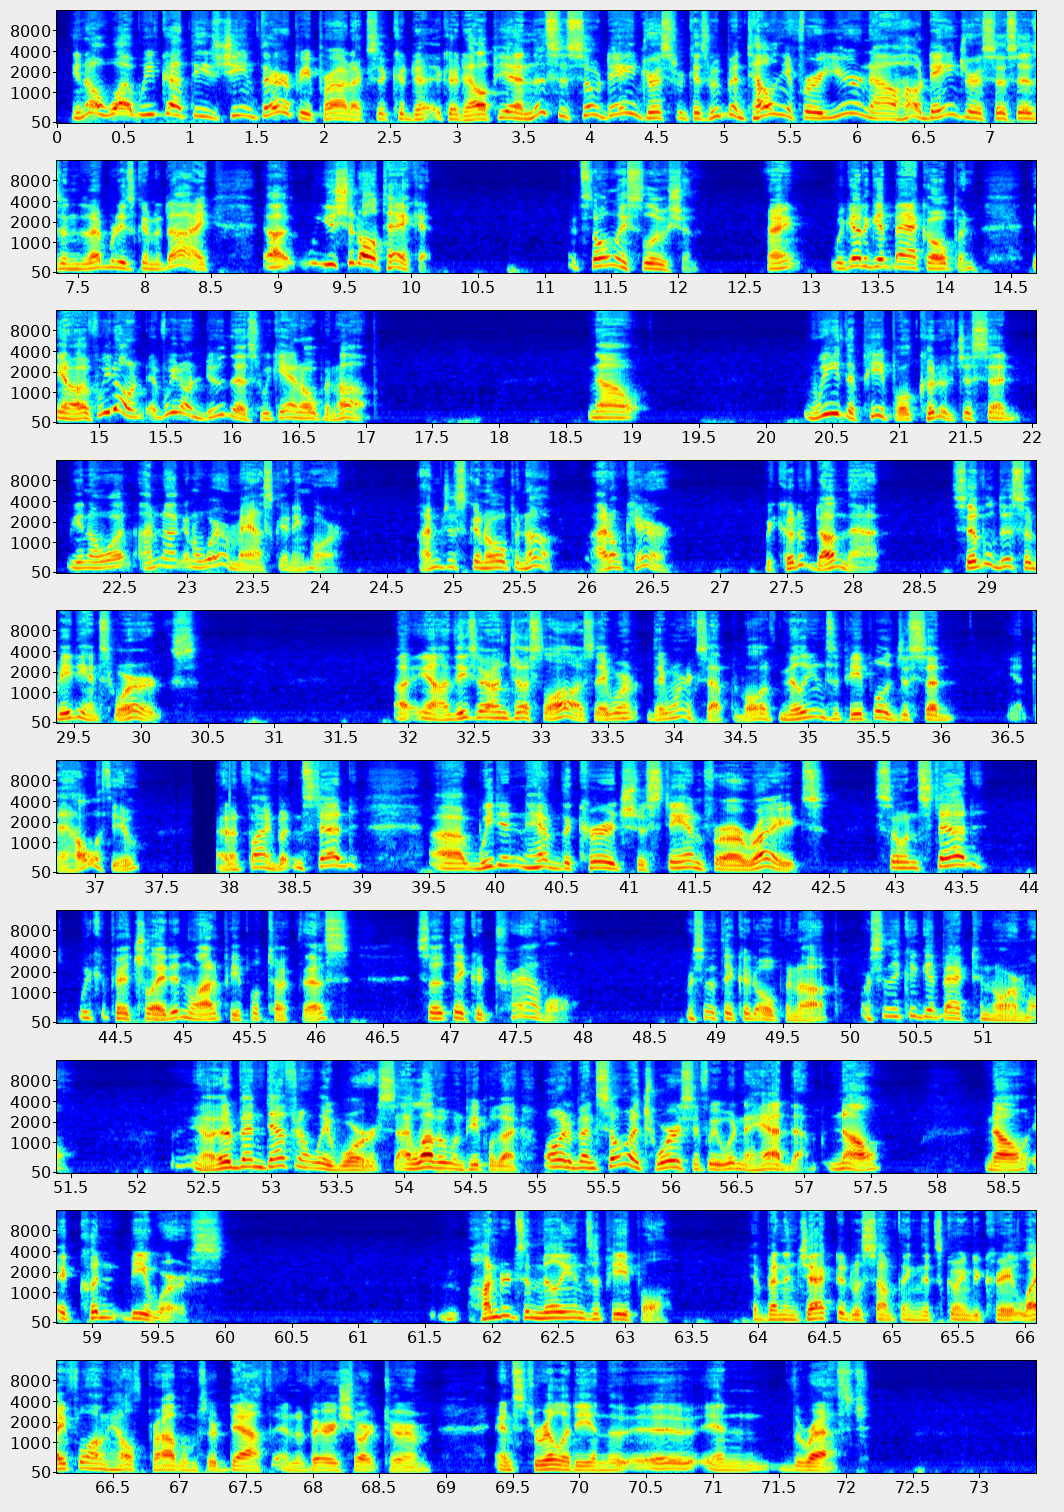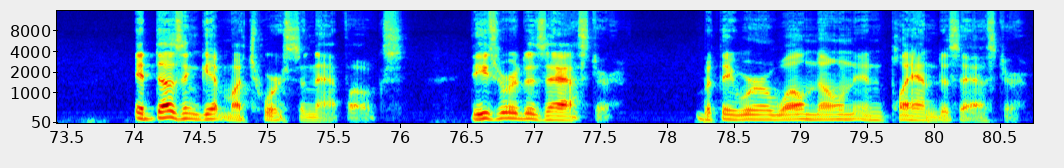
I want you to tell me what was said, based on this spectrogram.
you know what? We've got these gene therapy products that could could help you, and this is so dangerous because we've been telling you for a year now how dangerous this is, and that everybody's going to die. Uh, you should all take it. It's the only solution, right? We got to get back open. You know, if we don't if we don't do this, we can't open up. Now, we the people could have just said, you know what? I'm not going to wear a mask anymore. I'm just going to open up. I don't care. We could have done that civil disobedience works. Uh, you know, these are unjust laws. They weren't they weren't acceptable. If millions of people had just said, yeah, "To hell with you," I'd fine. But instead, uh, we didn't have the courage to stand for our rights. So instead, we capitulated, and a lot of people took this so that they could travel, or so that they could open up, or so they could get back to normal. You know, it would have been definitely worse. I love it when people die. Oh, it would have been so much worse if we wouldn't have had them. No, no, it couldn't be worse. Hundreds of millions of people have been injected with something that's going to create lifelong health problems or death in the very short term and sterility in the uh, in the rest. It doesn't get much worse than that, folks. These were a disaster, but they were a well-known and planned disaster.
